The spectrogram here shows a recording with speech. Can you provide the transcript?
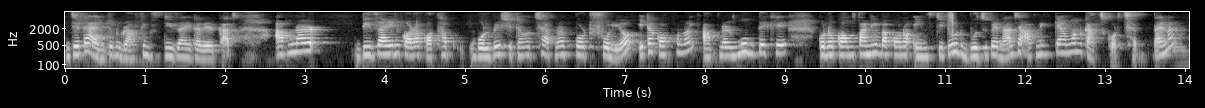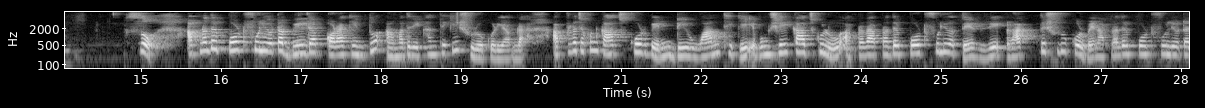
যেটা একজন গ্রাফিক্স ডিজাইনারের কাজ। আপনার ডিজাইন করা কথা বলবে, সেটা হচ্ছে আপনার পোর্টফোলিও এটা কখনোই আপনার মুখ দেখে কোনো কোম্পানি বা কোনো ইনস্টিটিউট বুঝবে না যে আপনি কেমন কাজ করছেন, তাই না? সো আপনাদের পোর্টফোলিওটা বিল্ড আপ করা কিন্তু আমাদের এখান থেকেই শুরু করি আমরা। আপনারা যখন কাজ করবেন ডে ওয়ান থেকে এবং সেই কাজগুলো আপনারা আপনাদের পোর্টফোলিওতে রাখতে শুরু করবেন, আপনাদের পোর্টফোলিওটা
